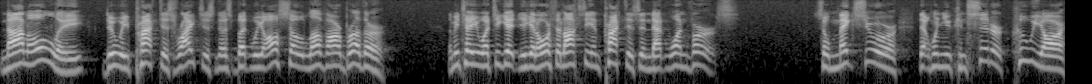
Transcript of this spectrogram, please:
not only do we practice righteousness but we also love our brother. Let me tell you what you get. You get orthodoxy and practice in that one verse. So make sure that when you consider who we are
